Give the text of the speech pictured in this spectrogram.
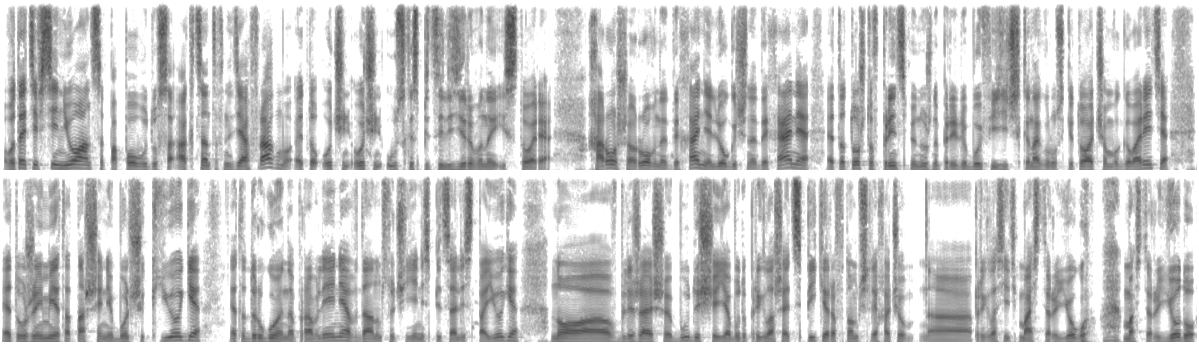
Вот эти все нюансы по поводу акцентов на диафрагму, это очень-очень узкоспециализированная история. Хорошее ровное дыхание, легочное дыхание, это то, что в принципе нужно при любой физической нагрузке. То, о чем вы говорите, это уже имеет отношение больше к йоге, это другое направление. В данном случае я не специалист по йоге, но в ближайшее будущее я буду приглашать спикеров, в том числе хочу э, пригласить мастера йогу, мастера йоду,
